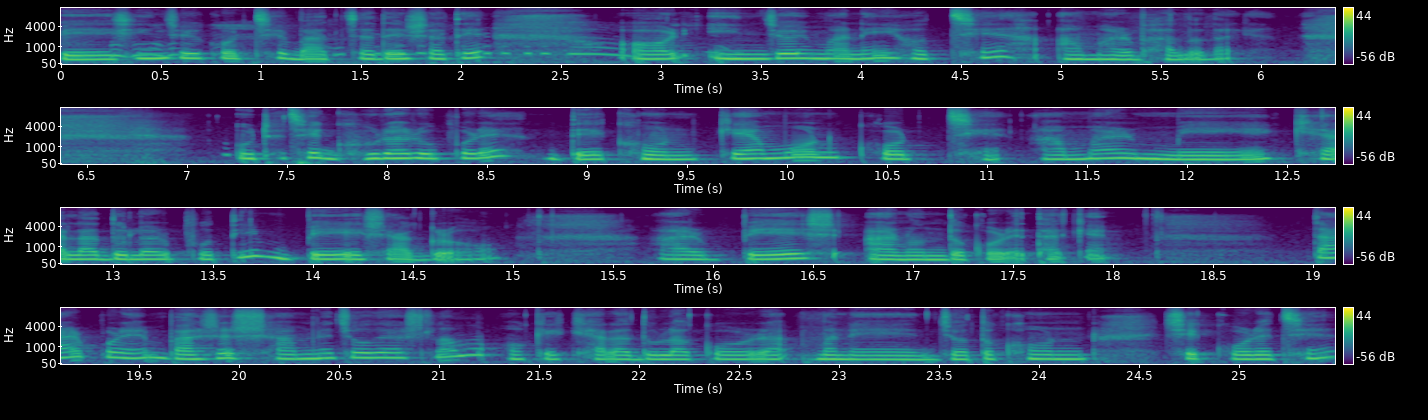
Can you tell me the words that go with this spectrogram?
বেশ এনজয় করছে বাচ্চাদের সাথে। আর এনজয় মানেই হচ্ছে আমার ভালো লাগে। উঠেছে ঘোড়ার উপরে। দেখুন কেমন করছে। আমার মেয়ে খেলাধুলার প্রতি বেশ আগ্রহ আর বেশ আনন্দ করে থাকে। তারপরে বাসার সামনে চলে আসলাম। ওকে খেলাধুলা করা মানে যতক্ষণ সে করেছে,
